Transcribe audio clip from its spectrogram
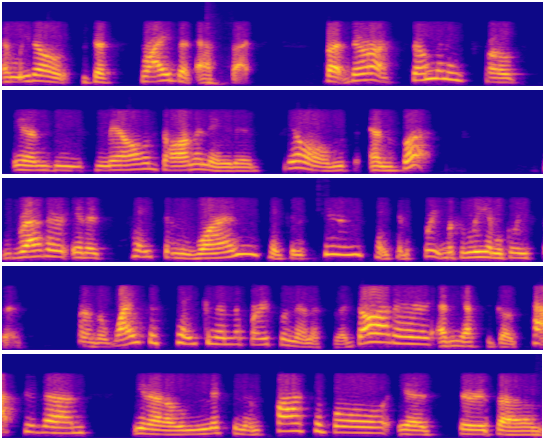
and we don't describe it as such, but there are so many tropes in these male dominated films and books Rather, it is taken one, taken two, taken three with Liam Neeson. So the wife is taken in the first one, then it's the daughter, and he has to go capture them. You know, Mission Impossible. It's there's a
